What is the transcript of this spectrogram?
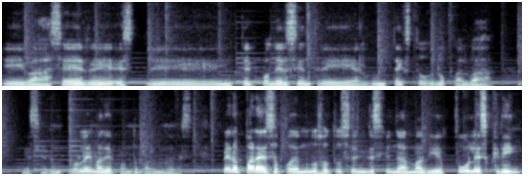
eh, va a ser eh, interponerse entre algún texto, lo cual va a ser un problema de pronto para nosotros. Pero para eso podemos nosotros seleccionar más bien full screen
